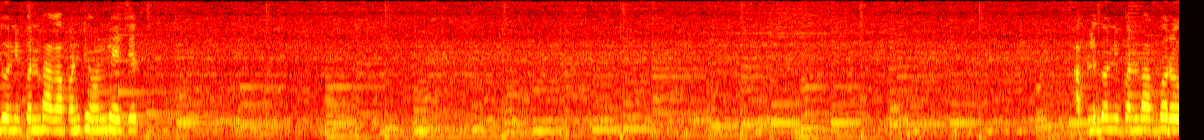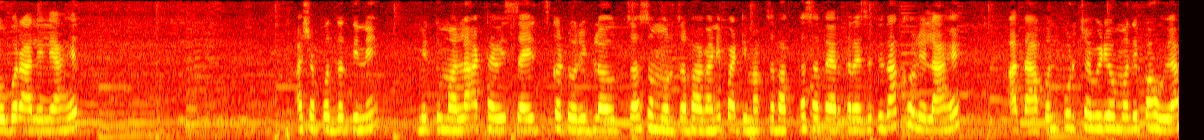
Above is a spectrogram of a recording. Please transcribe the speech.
दोन्ही पण भाग आपण ठेवून घ्यायचे. आपले दोन्ही पण भाग बरोबर आलेले आहेत. अशा पद्धतीने मी तुम्हाला अठ्ठावीस साईज कटोरी ब्लाऊजचा समोरचा भाग आणि पाठीमागचा भाग कसा तयार करायचा ते दाखवलेला आहे. आता आपण पुढच्या व्हिडिओमध्ये पाहूया.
